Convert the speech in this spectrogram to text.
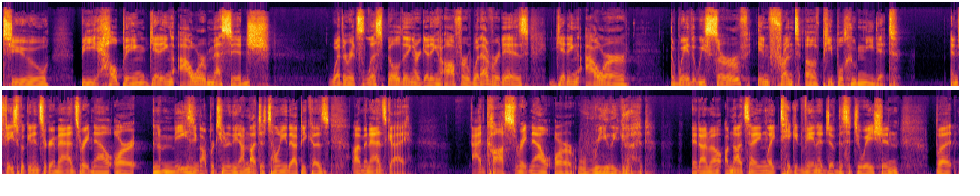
to be helping getting our message whether it's list building or getting an offer, whatever it is, getting our the way that we serve in front of people who need it. And Facebook and Instagram ads right now are an amazing opportunity. I'm not just telling you that because I'm an ads guy. Ad costs right now are really good. And I'm not, I'm not saying like take advantage of the situation, but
